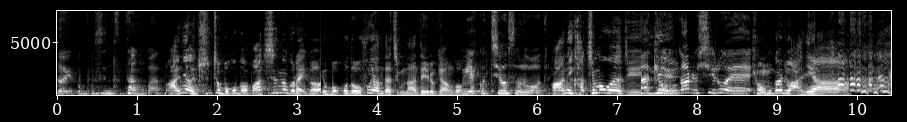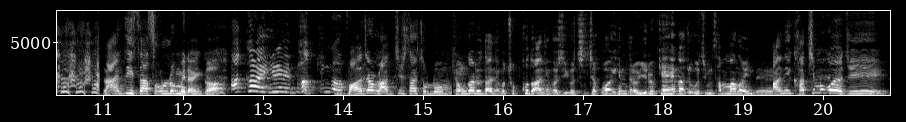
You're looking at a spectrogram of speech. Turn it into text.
너 이거 무슨 짓 한 거야? 아니야 진짜 먹어봐. 맛있는 거라니까. 이거 먹고 너 후회한다 지금 나한테 이렇게 한 거? 위에 거 치워서 돼? 아니 같이 먹어야지. 나 이게 견과류 싫어해. 견과류 아니야. 란티사 솔룸이라니까? 아까랑 이름이 바뀐 거 같아 맞아 란티사 솔룸. 견과류도 아니고 초코도 아닌 것이 이거 진짜 구하기 힘들어. 이렇게 해가지고 지금 3만 원인데. 아니 같이 먹어야지.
